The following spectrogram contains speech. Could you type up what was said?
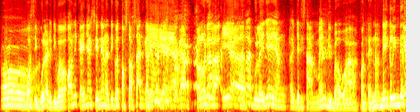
Oh. wah si bule ada di bawah oh ini kayaknya sini nanti gue tos-tosan kali sama dia ya kan Kalau enggak, iya, kalau enggak bulenya yang eh, jadi stuntman di bawah kontainer dia yang kelindes.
